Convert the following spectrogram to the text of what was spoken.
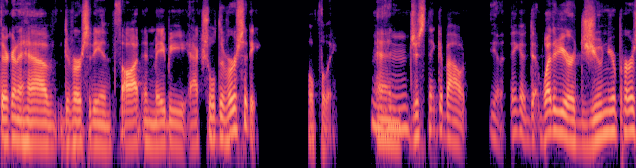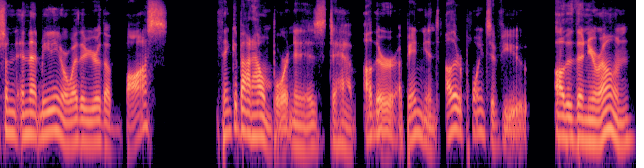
They're going to have diversity in thought and maybe actual diversity, hopefully. Mm-hmm. And just think about you know think of whether you're a junior person in that meeting or whether you're the boss. Think about how important it is to have other opinions, other points of view other than your own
